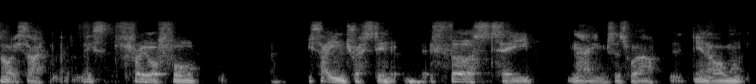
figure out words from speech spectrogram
Like you say, at least three or four. You say interesting first team names as well. You know, I want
